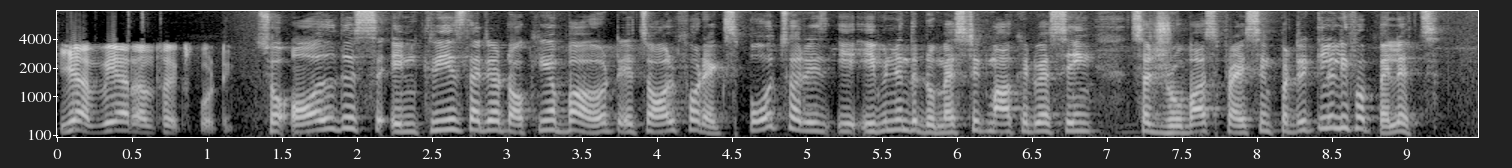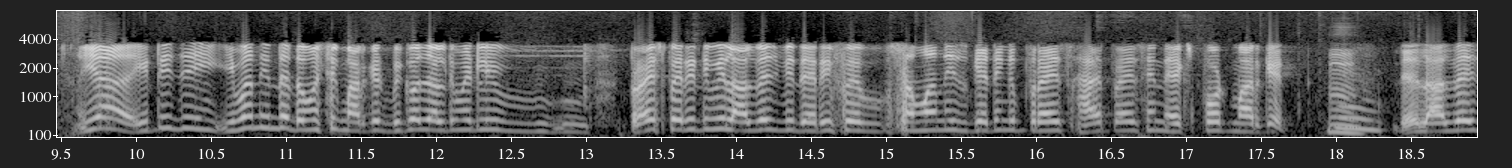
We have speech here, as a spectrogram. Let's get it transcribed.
Yeah, we are also exporting. So all this increase that you're talking about, it's all for exports or is, even in the domestic market, we're seeing such robust pricing, particularly for pellets? Yeah, it is even in the domestic market because ultimately price parity will always be there. If someone is getting a price high price in export market, hmm. they'll always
